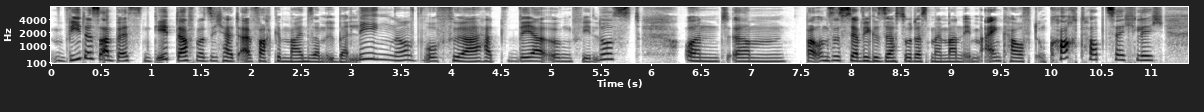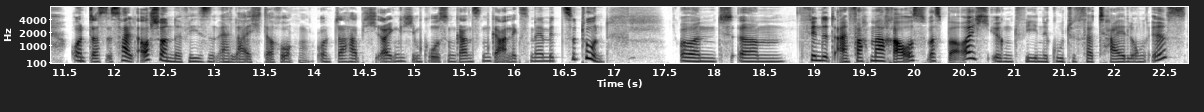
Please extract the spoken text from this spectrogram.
wie das am besten geht, darf man sich halt einfach gemeinsam überlegen, ne? wofür hat wer irgendwie Lust. Und ähm, bei uns ist ja, wie gesagt, so, dass mein Mann eben einkauft und kocht hauptsächlich. Und das ist halt auch schon eine Riesenerleichterung. Und da habe ich eigentlich im Großen und Ganzen gar nichts mehr mit zu tun. Und ähm, findet einfach mal raus, was bei euch irgendwie eine gute Verteilung ist.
